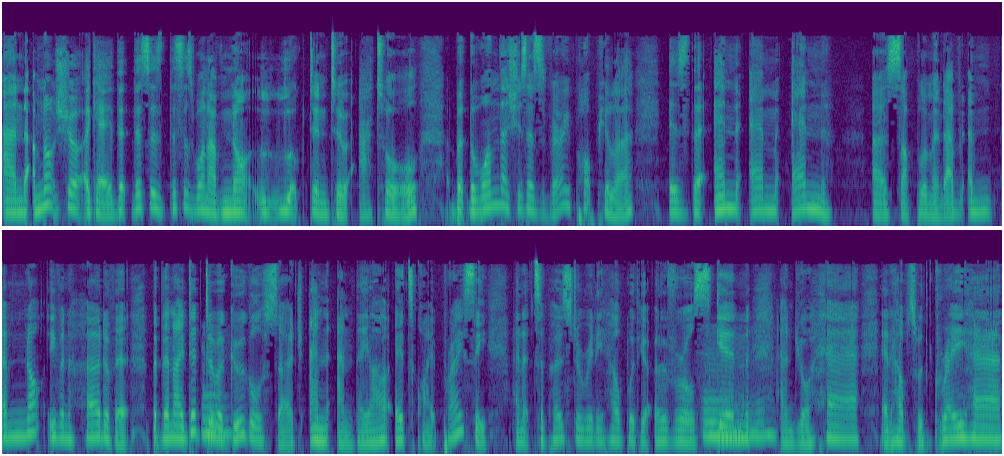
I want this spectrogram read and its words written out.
And I'm not sure. Okay. Th- this is, this is one I've not looked into at all. But the one that she says is very popular is the NMN uh, supplement. I've, I've, I've not even heard of it, but then I did do a Google search, and and they are it's quite pricey, and it's supposed to really help with your overall skin and your hair. It helps with grey hair.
